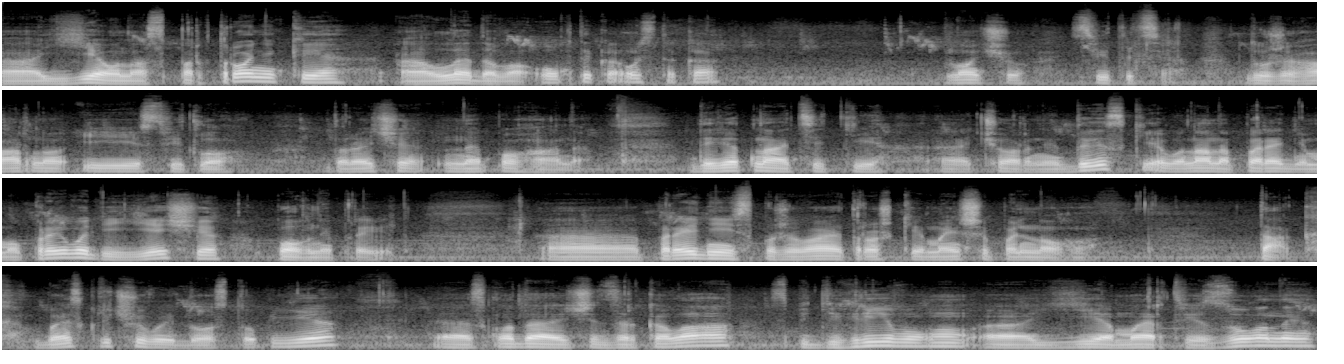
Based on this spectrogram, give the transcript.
Е, Є у нас парктроніки, ледова оптика ось така. Ночі світиться дуже гарно і світло, до речі, непогане. 19 е, чорні диски, вона на передньому приводі, є ще повний привід. Е, Передній споживає трошки менше пального. Так, безключовий доступ є, е, складаючі дзеркала з підігрівом, є мертві зони.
